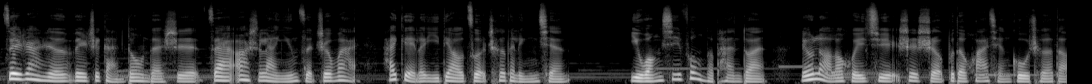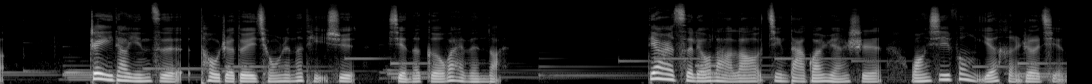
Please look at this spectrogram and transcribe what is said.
最让人为之感动的是，在二十两银子之外。还给了一吊坐车的零钱。以王熙凤的判断，刘姥姥回去是舍不得花钱雇车的。这一吊银子透着对穷人的体恤，显得格外温暖。第二次刘姥姥进大观园时，王熙凤也很热情，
